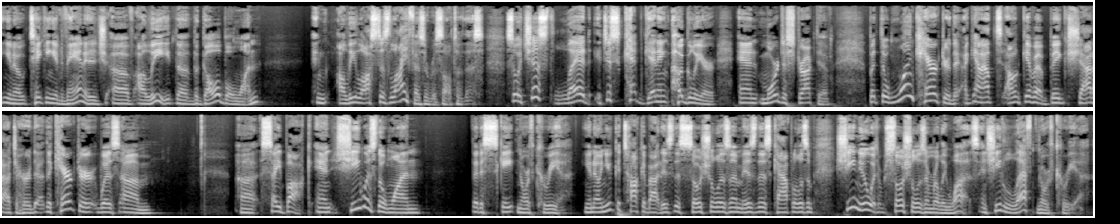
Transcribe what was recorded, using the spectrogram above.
you know, taking advantage of Ali, the, the gullible one. And Ali lost his life as a result of this. So it just led, it just kept getting uglier and more destructive. But the one character that, again, I'll, I'll give a big shout out to her. The, the character was um, uh, Sae-bok, and she was the one that escaped North Korea. You know, and you could talk about is this socialism? Is this capitalism? She knew what socialism really was, and she left North Korea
